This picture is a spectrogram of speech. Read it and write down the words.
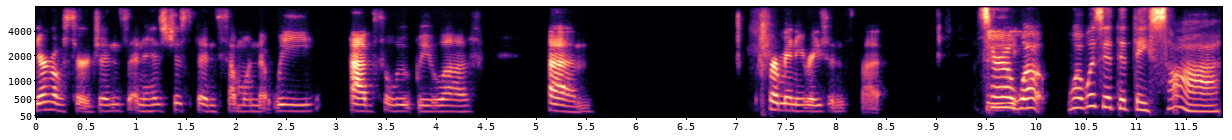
neurosurgeons and has just been someone that we absolutely love um, for many reasons but Sarah, he, what what was it that they saw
